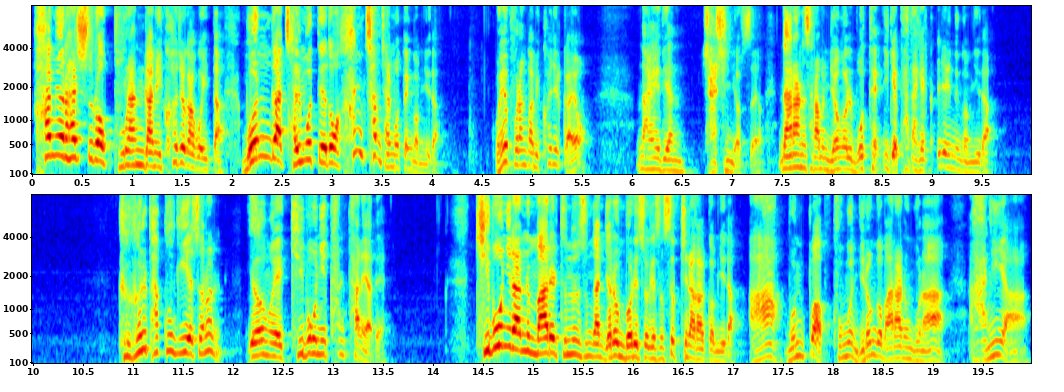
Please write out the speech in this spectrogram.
하면 할수록 불안감이 커져가고 있다. 뭔가 잘못돼도 한참 잘못된 겁니다. 왜 불안감이 커질까요? 나에 대한 자신이 없어요. 나라는 사람은 영어를 못해. 이게 바닥에 깔려 있는 겁니다. 그걸 바꾸기 위해서는 영어의 기본이 탄탄해야 돼. 기본이라는 말을 듣는 순간 여러분 머릿속에서 쓱 지나갈 겁니다. 아, 문법, 구문 이런 거 말하는구나. 아니야.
